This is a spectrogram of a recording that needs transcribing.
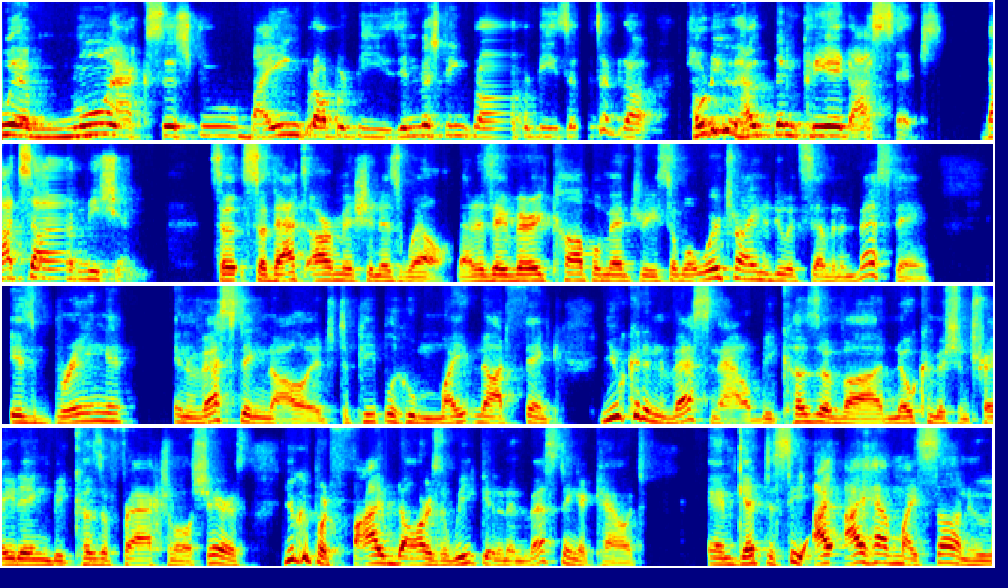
who have no access to buying properties, investing properties, etc. How do you help them create assets? That's our mission. So, so that's our mission as well. That is a very complementary. So, what we're trying to do at Seven Investing is bring investing knowledge to people who might not think you could invest now because of uh, no commission trading, because of fractional shares. You could put five dollars a week in an investing account and get to see. I, I have my son who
